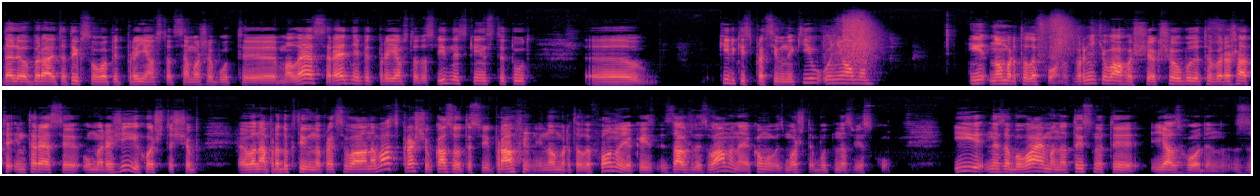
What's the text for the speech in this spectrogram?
Далі обираєте тип свого підприємства. Це може бути мале, середнє підприємство, дослідницький інститут, е, кількість працівників у ньому і номер телефону. Зверніть увагу, що якщо ви будете виражати інтереси у мережі і хочете, щоб вона продуктивно працювала на вас, краще вказувати свій правильний номер телефону, який завжди з вами, на якому ви зможете бути на зв'язку. І не забуваємо натиснути Я згоден з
